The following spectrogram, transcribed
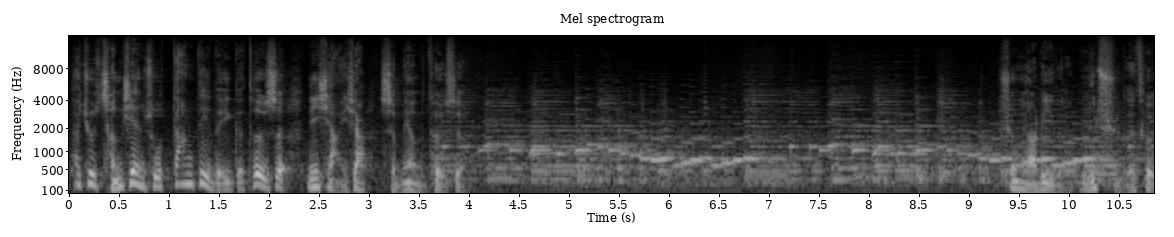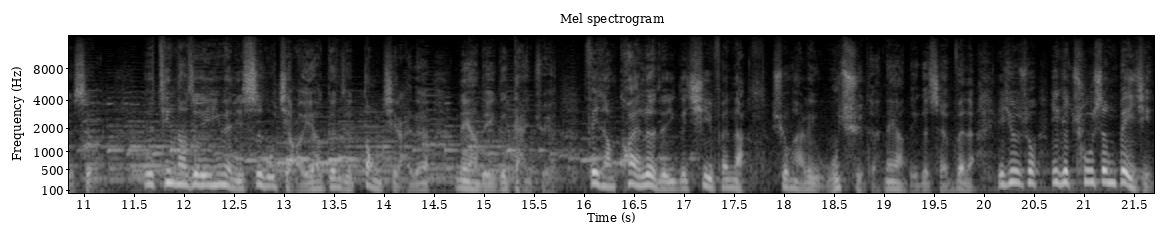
他就呈现出当地的一个特色。你想一下，什么样的特色？匈牙利的舞曲的特色，那听到这个音乐，你似乎脚也要跟着动起来的那样的一个感觉，非常快乐的一个气氛啊！匈牙利舞曲的那样的一个成分啊，也就是说，一个出生背景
